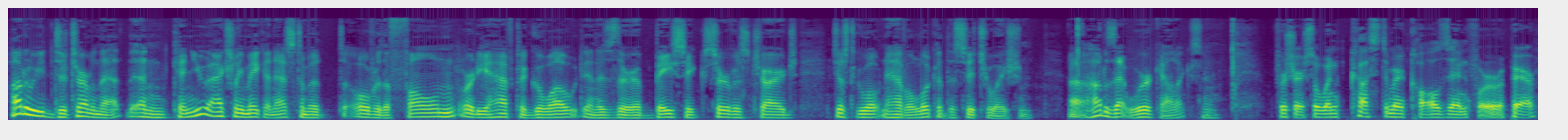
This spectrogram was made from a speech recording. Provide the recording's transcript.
How do we determine that? And can you actually make an estimate over the phone, or do you have to go out and is there a basic service charge just to go out and have a look at the situation? Uh, how does that work, Alex? For sure. So when customer calls in for a repair,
